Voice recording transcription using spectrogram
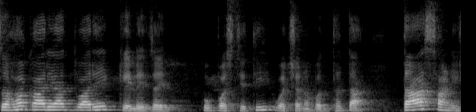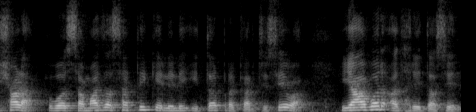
सहकार्याद्वारे केले जाईल. उपस्थिती वचनबद्धता तास आणि शाळा व समाजासाठी केलेली इतर प्रकारची सेवा यावर आधारित असेल.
